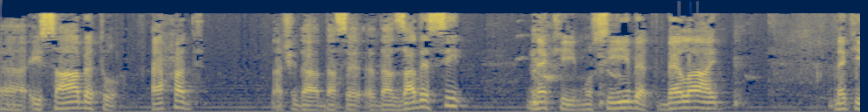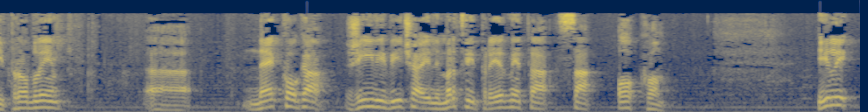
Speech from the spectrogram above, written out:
e, i sabetu ehad znači da, da se da zadesi neki musibet belaj neki problem e, nekoga živi bića ili mrtvi predmeta sa okom. Ili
